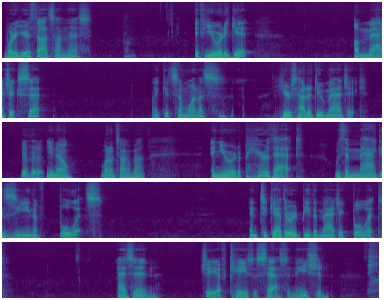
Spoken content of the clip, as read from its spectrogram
What are your thoughts on this? If you were to get a magic set, like get someone a, here's how to do magic. Mm-hmm. You know what I'm talking about? And you were to pair that with a magazine of bullets. And together it'd be the magic bullet. As in JFK's assassination.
